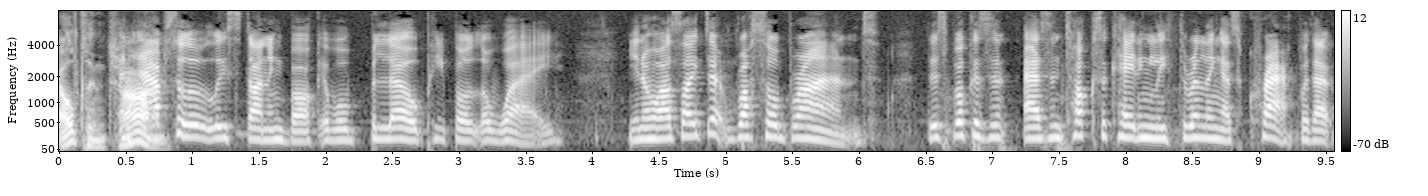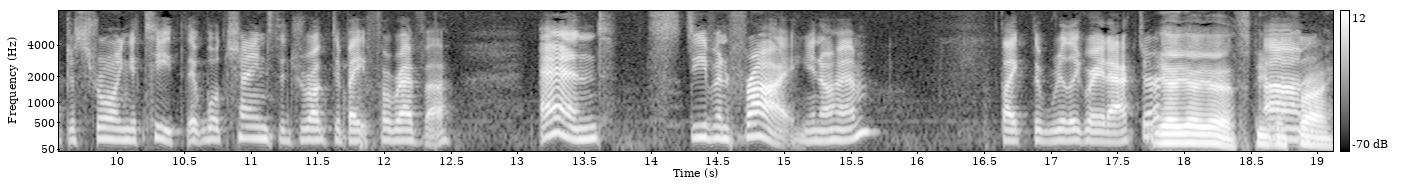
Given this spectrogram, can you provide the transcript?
Elton An John. absolutely stunning book. It will blow people away. You know who else liked it? Russell Brand. This book is as intoxicatingly thrilling as crack without destroying your teeth. It will change the drug debate forever. And Stephen Fry. You know him? Like the really great actor? yeah, yeah, yeah. Stephen Um, Fry.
